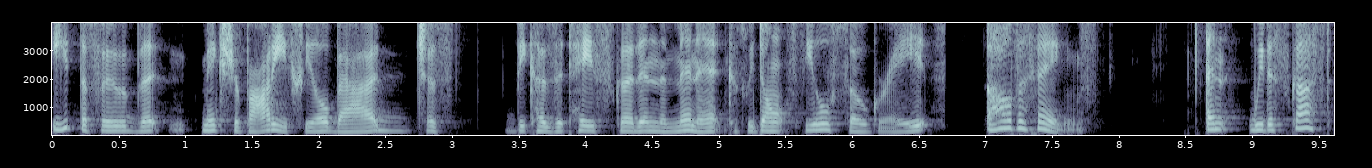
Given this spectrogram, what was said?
eat the food that makes your body feel bad just because it tastes good in the minute because we don't feel so great. All the things. And we discussed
